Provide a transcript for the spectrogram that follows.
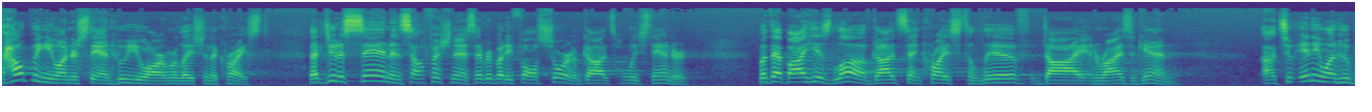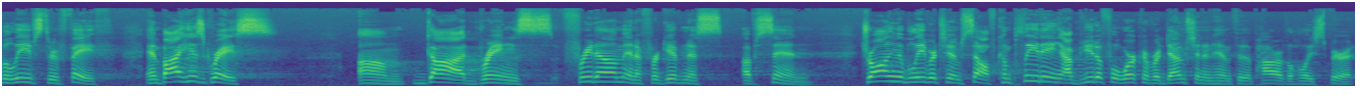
helping you understand who you are in relation to Christ. That due to sin and selfishness, everybody falls short of God's holy standard. But that by His love, God sent Christ to live, die, and rise again. Uh, to anyone who believes through faith. And by His grace, um, God brings freedom and a forgiveness of sin drawing the believer to himself, completing a beautiful work of redemption in him through the power of the Holy Spirit,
